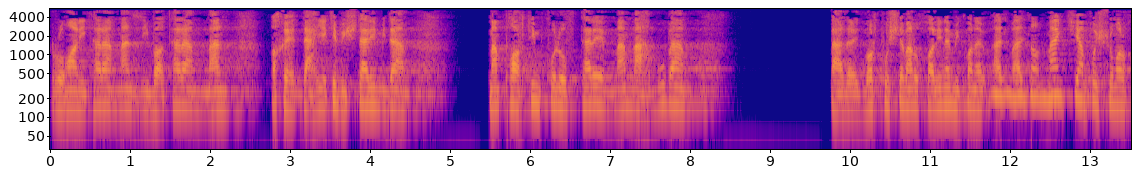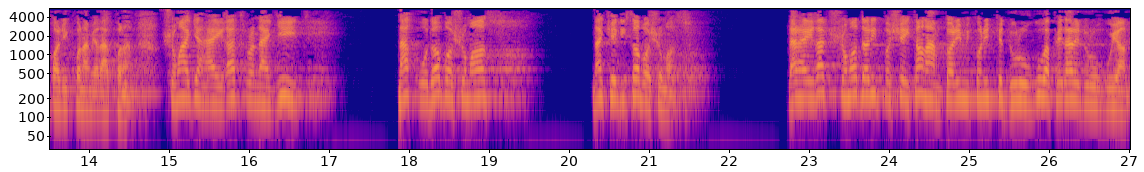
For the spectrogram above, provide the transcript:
روحانی ترم من زیباترم من آخه ده که بیشتری میدم. من پارتیم کلوفتره من محبوبم. بردارید بار پشت من رو خالی نمی‌کنه. من کیم پشت شما رو خالی کنم یا نکنم؟ شما اگه حقیقت رو نگید نه خدا با شماست نه کلیسا با شماست. در حقیقت شما دارید با شیطان همکاری می‌کنید که دروغگو و پدر دروغگویان.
